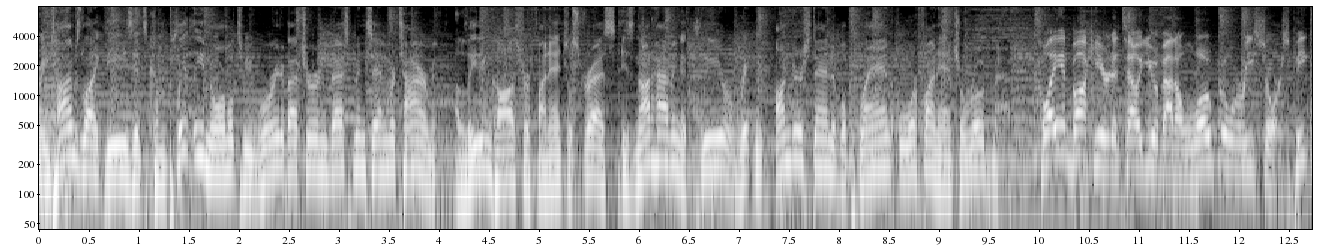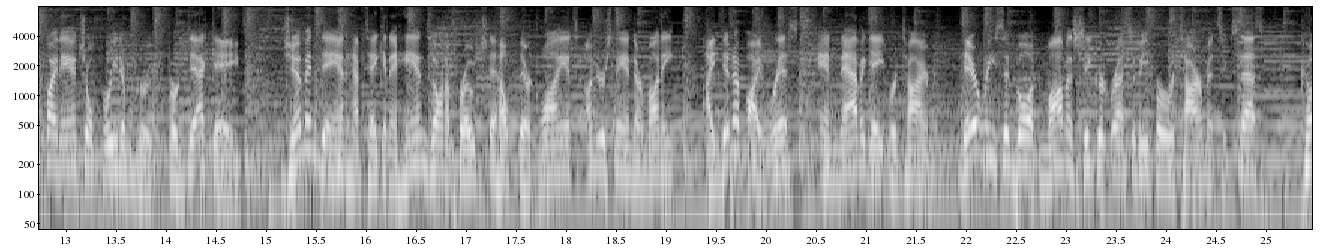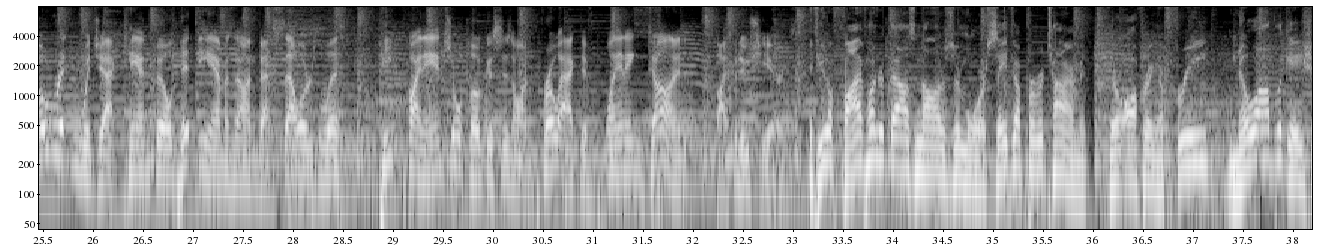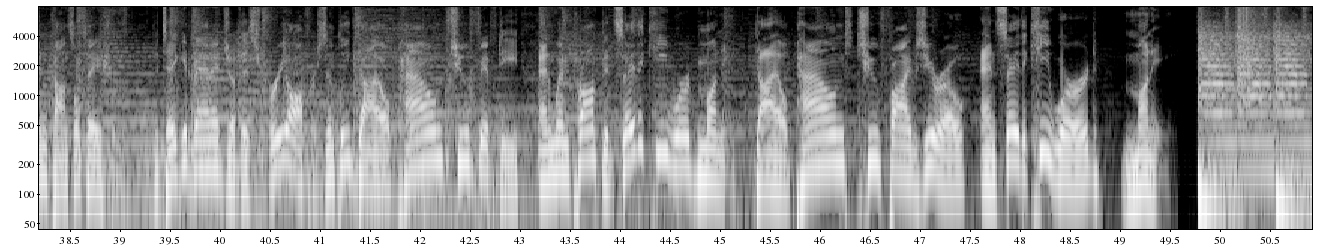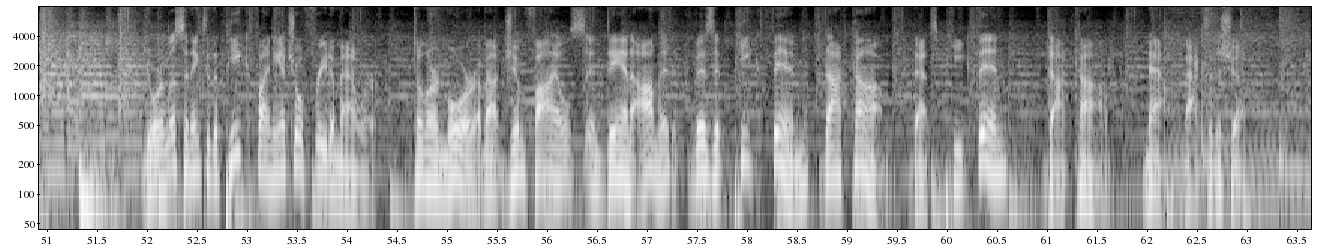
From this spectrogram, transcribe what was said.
During times like these, it's completely normal to be worried about your investments and retirement. A leading cause for financial stress is not having a clear, written, understandable plan or financial roadmap. Clay and Buck here to tell you about a local resource, Peak Financial Freedom Group. For decades, Jim and Dan have taken a hands on approach to help their clients understand their money, identify risks, and navigate retirement. Their recent book, Mama's Secret Recipe for Retirement Success, co written with Jack Canfield, hit the Amazon bestsellers list. Peak Financial focuses on proactive planning done by fiduciaries. If you have $500,000 or more saved up for retirement, they're offering a free, no obligation consultation. To take advantage of this free offer, simply dial pound 250 and when prompted, say the keyword money. Dial pound 250 and say the keyword money. You're listening to the Peak Financial Freedom Hour. To learn more about Jim Files and Dan Ahmed, visit peakfin.com. That's peakfin.com. Now, back to the show.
